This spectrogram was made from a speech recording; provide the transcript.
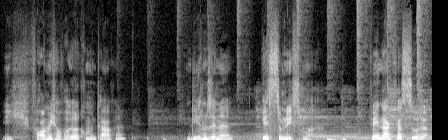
Ich freue mich auf eure Kommentare. In diesem Sinne, bis zum nächsten Mal. Vielen Dank fürs Zuhören.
